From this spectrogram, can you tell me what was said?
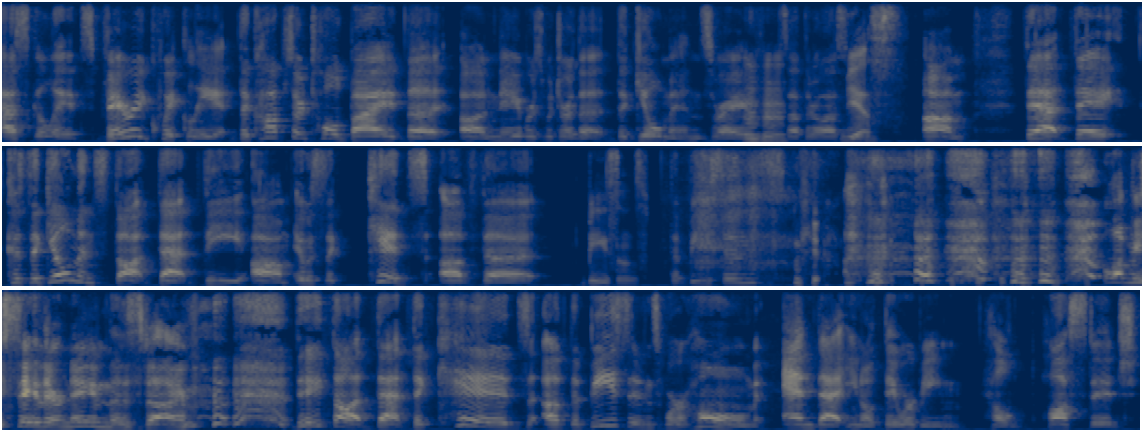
escalates very quickly. The cops are told by the uh, neighbors, which are the the Gilmans, right? Mhm. Is that their last name? Yes. Um, that they because the Gilmans thought that the um it was the kids of the Beesons. the Beesons. Let me say their name this time. they thought that the kids of the Beesons were home and that, you know, they were being held hostage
